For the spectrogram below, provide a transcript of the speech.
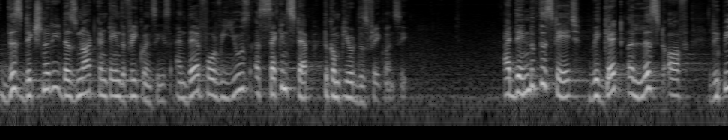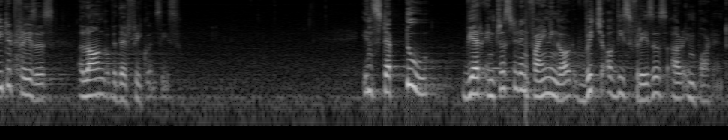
this dictionary does not contain the frequencies, and therefore we use a second step to compute this frequency. At the end of the stage, we get a list of repeated phrases along with their frequencies. In step two, we are interested in finding out which of these phrases are important.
